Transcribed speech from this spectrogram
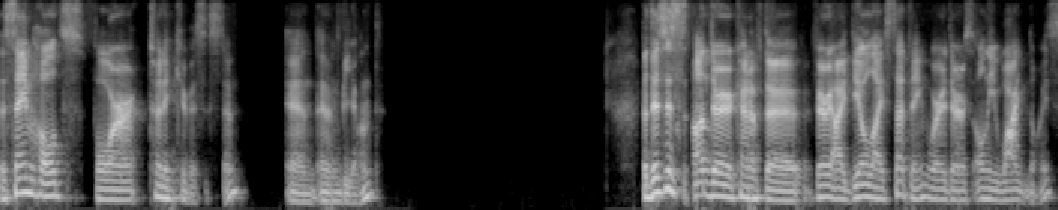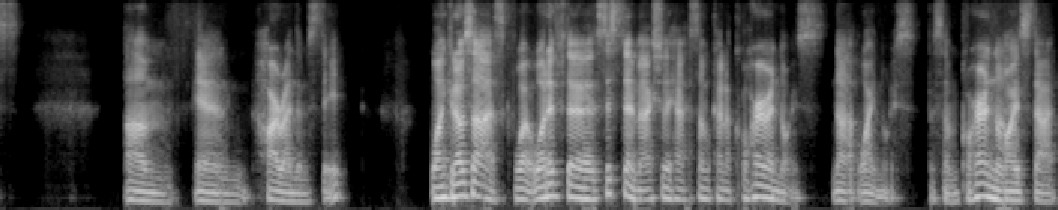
The same holds for 20 qubit system and, and beyond. But this is under kind of the very idealized setting where there's only white noise um, and Haar random state. One could also ask, what, what if the system actually has some kind of coherent noise, not white noise, but some coherent noise that,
